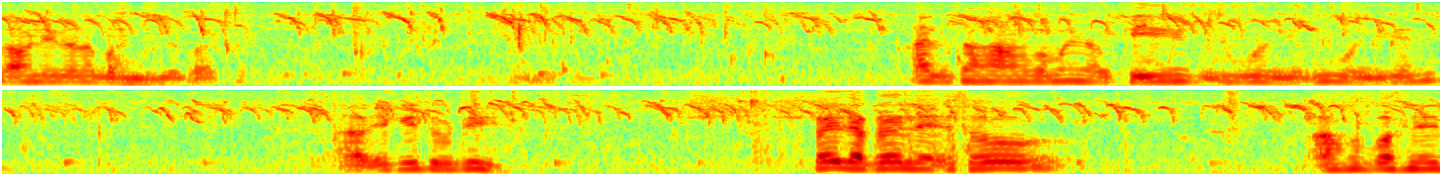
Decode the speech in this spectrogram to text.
गाउने बेला भनिदिनुपर्छ अहिले त साउनको महिना हो, केही उ हुने के अब एकैचोटि कहिले कहिले यसो आफू बस्ने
